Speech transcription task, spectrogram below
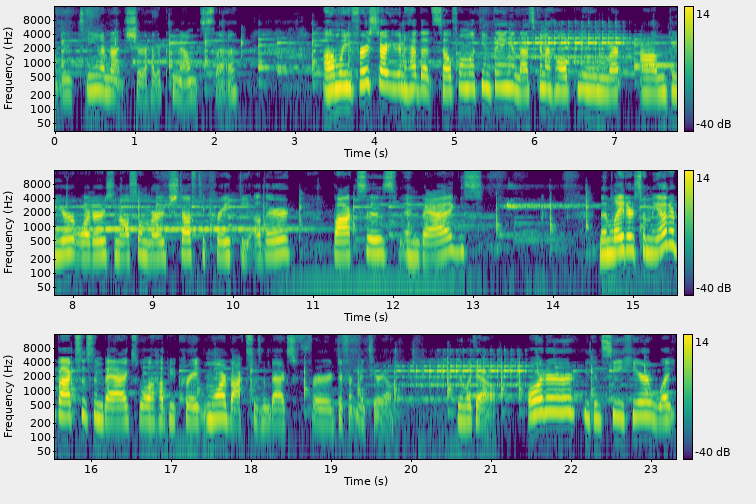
routine. I'm not sure how to pronounce that. Um, when you first start, you're going to have that cell phone looking thing, and that's going to help you um, do your orders and also merge stuff to create the other boxes and bags. Then later, some of the other boxes and bags will help you create more boxes and bags for different material. You can look at order. You can see here what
